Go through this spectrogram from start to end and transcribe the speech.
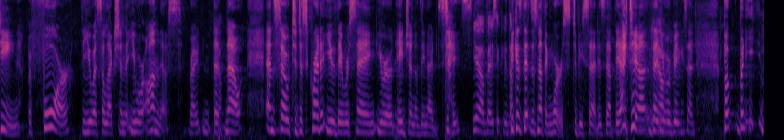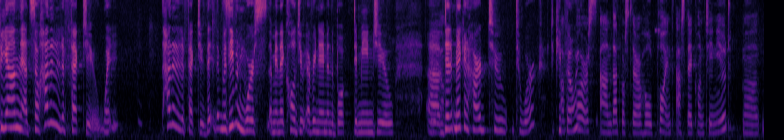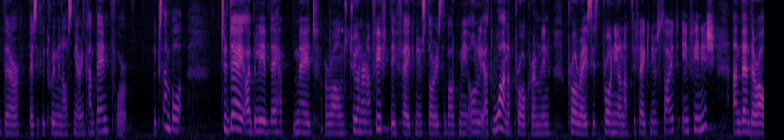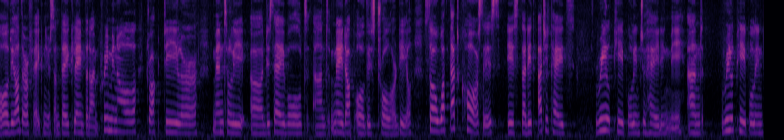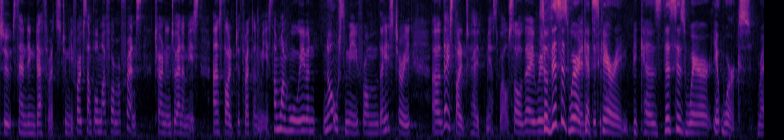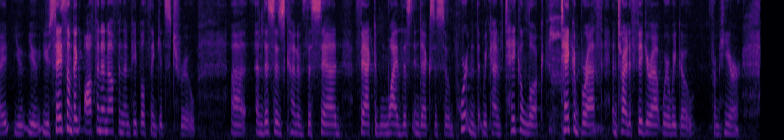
2015, before the US election, that you were on this, right? That Yeah. now, and so to discredit you, they were saying you're an agent of the United States. Yeah, basically. That's Because th- there's nothing worse to be said. Is that the idea that Yeah. you were being said? But but beyond that, so how did it affect you? When, how did it affect you? They, it was even worse. I mean, they called you every name in the book, demeaned you. Uh, Yeah. Did it make it hard to to work to keep of going? course, and that was their whole point as they continued uh, their basically criminal smearing campaign. For example, today I believe they have made around 250 fake news stories about me only at one pro-Kremlin, pro-racist, pro-neo-Nazi fake news site in Finnish. And then there are all the other fake news, and they claim that I'm criminal, drug dealer, mentally uh, disabled, and made up all this troll ordeal. So what that causes is that it agitates real people into hating me and real people into sending death threats to me. For example, my former friends turned into enemies and started to threaten me. Someone who even knows me from the history, uh, they started to hate me as well. So they really. So this is where it gets difficult. scary because this is where it works, right? You, you, you say something often enough and then people think it's true. Uh, and this is kind of the sad fact of why this index is so important that we kind of take a look, take a breath, and try to figure out where we go from here.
